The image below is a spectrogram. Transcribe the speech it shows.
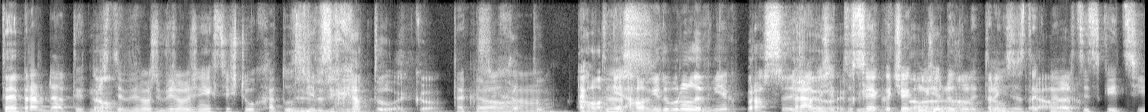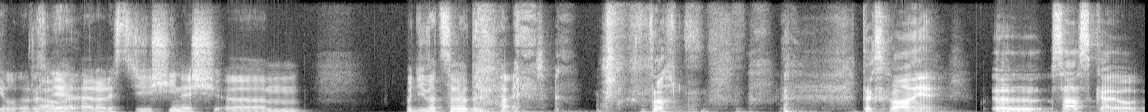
To je pravda, ty No. prostě vylož, vyloženě chceš tu chatu z Z dětství. chatu, jako. Tak jo, chatu. no. A Tak hlavně, to hlavně to bude levný jak prase, Právě, že, že jo? to Jako, si jako člověk no, může no, dovolit, to není zase tak právě. nerealistický cíl. Hrozně realističtější, než um, podívat se na ten Fire. No. tak schválně. Uh, sázka, jo?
